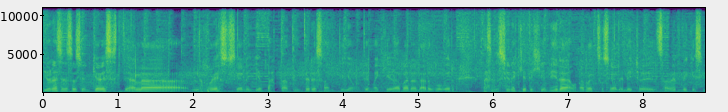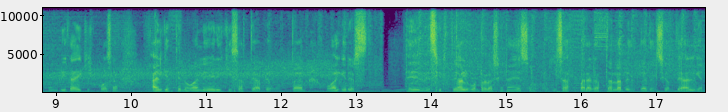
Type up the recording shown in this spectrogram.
de una sensación que a veces te da las redes sociales y es bastante interesante y es un tema que da para largo ver las sensaciones que te genera una red social, el hecho de saber de que si publica X cosas, alguien te lo va a leer y quizás te va a preguntar o va a querer eh, decirte algo en relación a eso, o quizás para captar la, la atención de alguien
